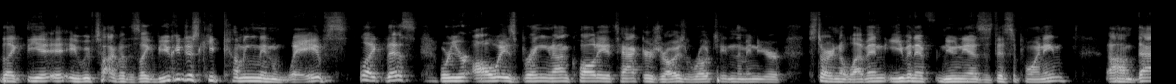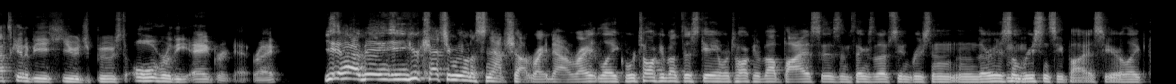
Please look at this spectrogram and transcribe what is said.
like the it, we've talked about this, like if you can just keep coming in waves like this, where you're always bringing on quality attackers, you're always rotating them into your starting eleven, even if Nunez is disappointing um, that's going to be a huge boost over the aggregate, right? Yeah, I mean, you're catching me on a snapshot right now, right? Like we're talking about this game, we're talking about biases and things that I've seen recent, and there is some mm-hmm. recency bias here. Like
